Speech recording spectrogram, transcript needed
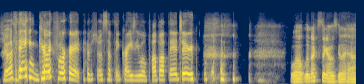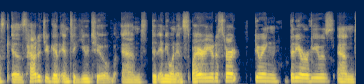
sure thing. Go for it. I'm sure something crazy will pop up there too. Well, the next thing I was going to ask is how did you get into YouTube and did anyone inspire you to start doing video reviews and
